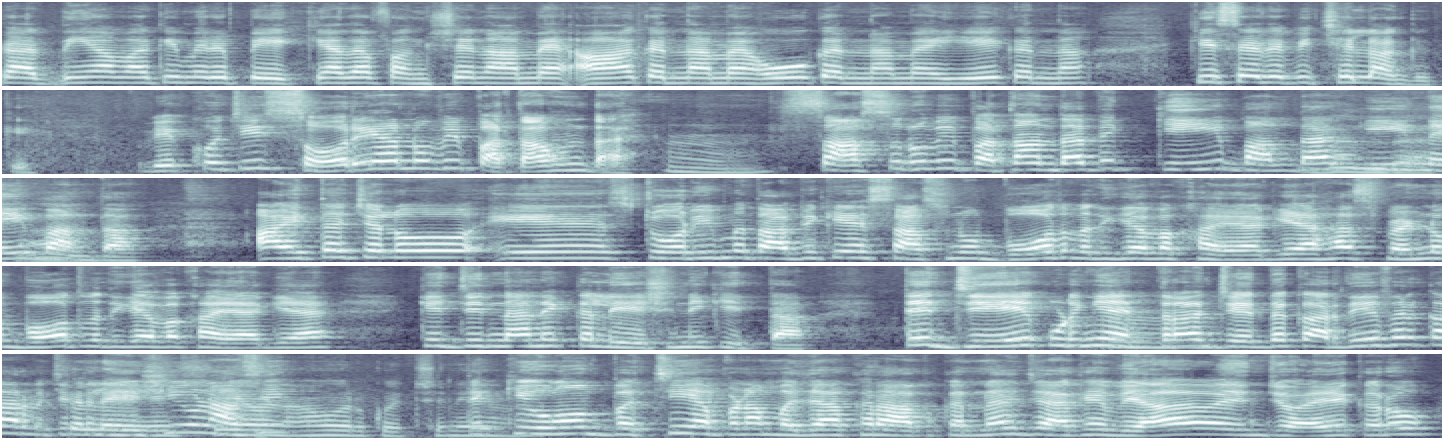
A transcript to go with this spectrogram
ਕਰਦੀਆਂ ਵਾ ਕਿ ਮੇਰੇ ਪੇਕਿਆਂ ਦਾ ਫੰਕਸ਼ਨ ਆ ਮੈਂ ਆਹ ਕਰਨਾ ਮੈਂ ਉਹ ਕਰਨਾ ਮੈਂ ਇਹ ਕਰਨਾ ਕਿਸੇ ਦੇ ਪਿੱਛੇ ਲੱਗ ਕੇ। ਵੇਖੋ ਜੀ ਸਹੁਰਿਆਂ ਨੂੰ ਵੀ ਪਤਾ ਹੁੰਦਾ ਹੈ। ਸੱਸ ਨੂੰ ਵੀ ਪਤਾ ਹੁੰਦਾ ਵੀ ਕੀ ਬੰਦਾ ਕੀ ਨਹੀਂ ਬੰਦਾ ਅੱਜ ਤਾਂ ਚਲੋ ਇਹ ਸਟੋਰੀ ਮੁਤਾਬਿਕ ਇਹ ਸੱਸ ਨੂੰ ਬਹੁਤ ਵਧੀਆ ਵਿਖਾਇਆ ਗਿਆ ਹਸਬੰਡ ਨੂੰ ਬਹੁਤ ਵਧੀਆ ਵਿਖਾਇਆ ਗਿਆ ਕਿ ਜਿਨ੍ਹਾਂ ਨੇ ਕਲੇਸ਼ ਨਹੀਂ ਕੀਤਾ। ਤੇ ਜੇ ਕੁੜੀਆਂ ਇਸ ਤਰ੍ਹਾਂ ਜਿੱਦ ਕਰਦੀਆਂ ਫਿਰ ਘਰ ਵਿੱਚ ਕਲੇਸ਼ ਹੀ ਹੋਣਾ ਸੀ। ਹੋਰ ਕੁਝ ਨਹੀਂ ਤੇ ਕਿਉਂ ਬੱਚੇ ਆਪਣਾ ਮਜ਼ਾ ਖਰਾਬ ਕਰਨਾ ਹੈ? ਜਾ ਕੇ ਵਿਆਹ ਇੰਜੋਏ ਕਰੋ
